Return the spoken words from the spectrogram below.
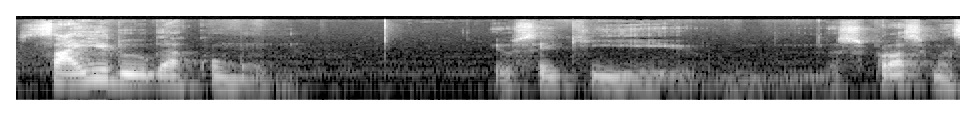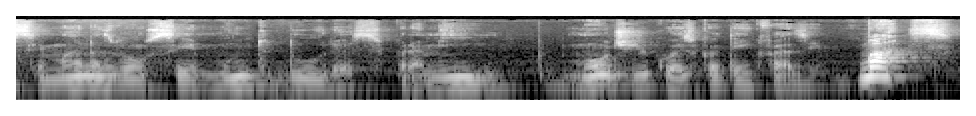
Sair do lugar comum. Eu sei que as próximas semanas vão ser muito duras para mim, um monte de coisa que eu tenho que fazer. Mas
